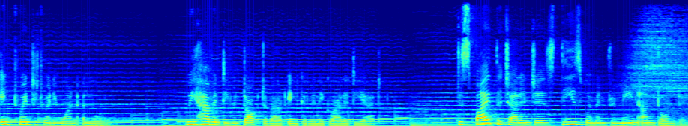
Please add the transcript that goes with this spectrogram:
in 2021 alone. We haven't even talked about income inequality yet. Despite the challenges, these women remain undaunted.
